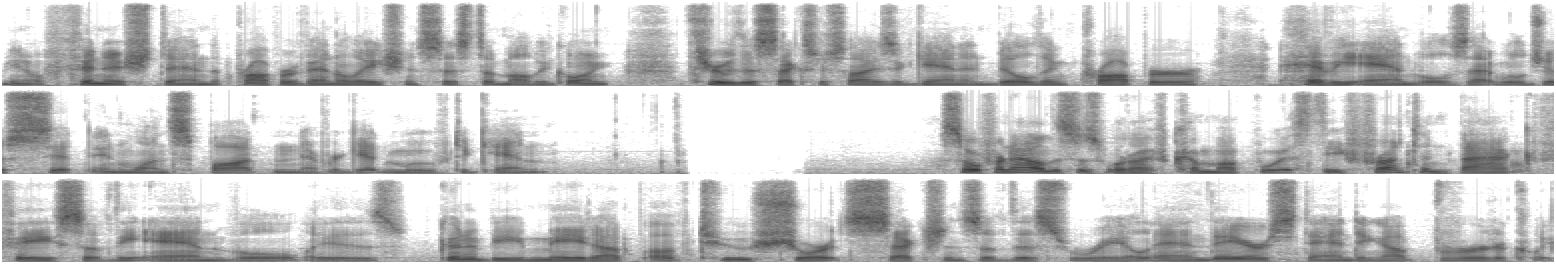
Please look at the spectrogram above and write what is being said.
you know, finished and the proper ventilation system, I'll be going through this exercise again and building proper heavy anvils that will just sit in one spot and never get moved again. So for now, this is what I've come up with. The front and back face of the anvil is going to be made up of two short sections of this rail, and they are standing up vertically.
